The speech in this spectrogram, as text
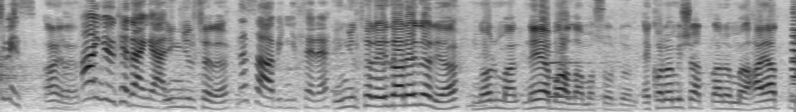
gurbetçi? Aynen. Hangi ülkeden geldin? İngiltere. Nasıl abi İngiltere? İngiltere idare eder ya. Normal. Neye bağlı ama sorduğun? Ekonomi şartları mı? Hayat mı?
